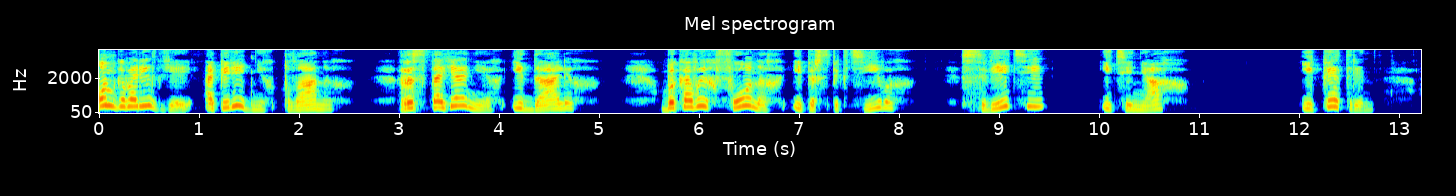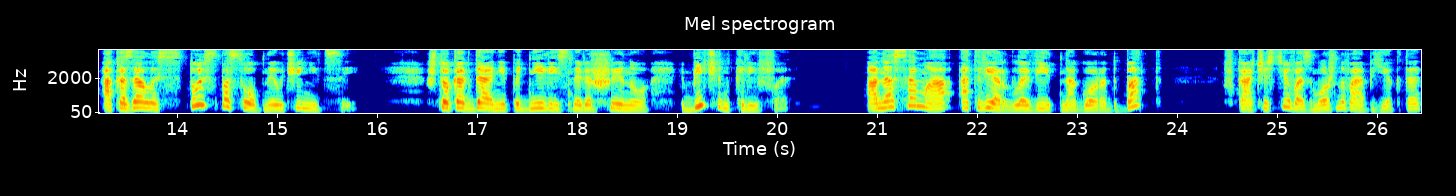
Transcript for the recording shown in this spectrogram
Он говорил ей о передних планах, расстояниях и далях, боковых фонах и перспективах, свете и тенях. И Кэтрин оказалась столь способной ученицей, что когда они поднялись на вершину Биченклифа, она сама отвергла вид на город Бат в качестве возможного объекта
